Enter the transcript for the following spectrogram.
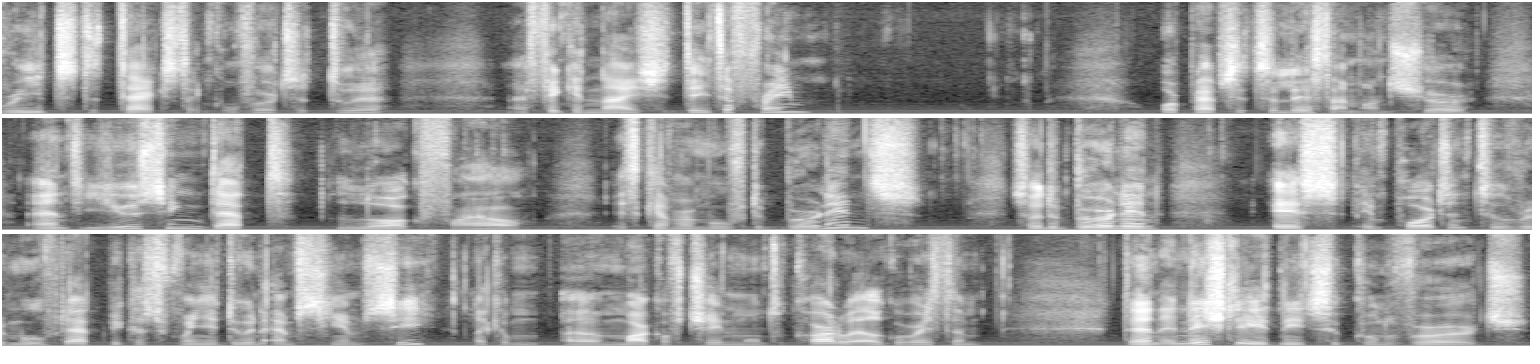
reads the text and converts it to a I think a nice data frame or perhaps it's a list I'm unsure. And using that log file it can remove the burn-ins. So the burn-in is important to remove that because when you do an MCMC like a, a Markov chain Monte Carlo algorithm then initially it needs to converge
